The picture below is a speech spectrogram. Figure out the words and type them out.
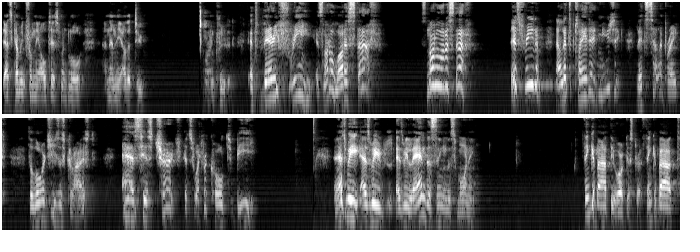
That's coming from the Old Testament law, and then the other two are included. It's very freeing. It's not a lot of stuff. It's not a lot of stuff. There's freedom. Now let's play that music. Let's celebrate the Lord Jesus Christ as his church. It's what we're called to be. And as we as we as we land this thing this morning, think about the orchestra. Think about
